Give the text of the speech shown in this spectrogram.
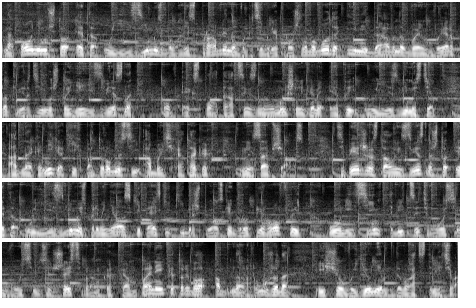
Напомним, что эта уязвимость была исправлена в октябре прошлого года и недавно VMware подтвердила, что ей известно об эксплуатации злоумышленниками этой уязвимости. Однако никаких подробностей об этих атаках не сообщалось. Теперь же стало известно, что эта уязвимость применялась китайской кибершпионской группировкой Unisim 3886 в рамках кампании, которая была обнаружена еще в июне 23-го.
